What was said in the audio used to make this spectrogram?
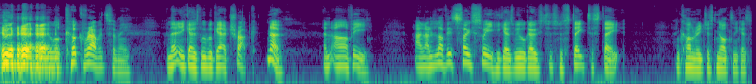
who will cook rabbits for me." And then he goes, "We will get a truck." No, an RV. And I love it. It's so sweet. He goes, "We will go from state to state," and Connery just nods and he goes,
